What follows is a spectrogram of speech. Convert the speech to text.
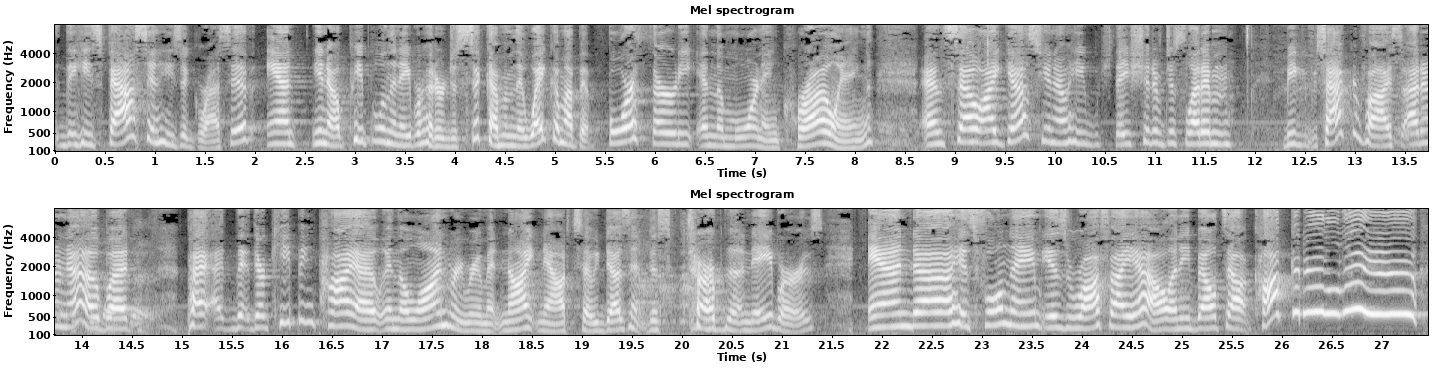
the, he's fast and he's aggressive. And you know, people in the neighborhood are just sick of him. They wake him up at four thirty in the morning crowing, and so I guess you know he they should have just let him be sacrificed. I don't know, but they're keeping Pio in the laundry room at night now so he doesn't disturb the neighbors. And uh, his full name is Raphael, and he belts out cock-a-doodle-doo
